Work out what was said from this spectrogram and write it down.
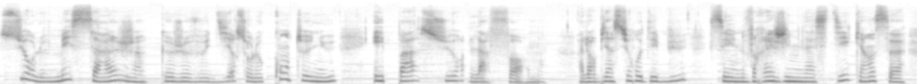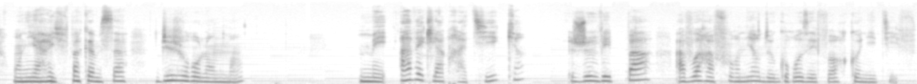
sur le message que je veux dire, sur le contenu et pas sur la forme. Alors bien sûr au début c'est une vraie gymnastique, hein, on n'y arrive pas comme ça du jour au lendemain. Mais avec la pratique, je ne vais pas avoir à fournir de gros efforts cognitifs.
